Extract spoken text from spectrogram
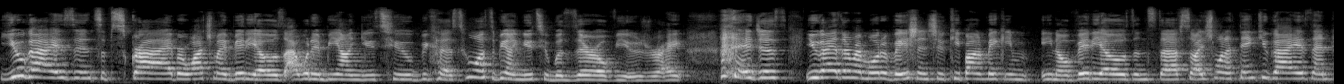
you guys didn't subscribe or watch my videos, I wouldn't be on YouTube because who wants to be on YouTube with zero views, right? it just, you guys are my motivation to keep on making, you know, videos and stuff. So I just want to thank you guys. And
